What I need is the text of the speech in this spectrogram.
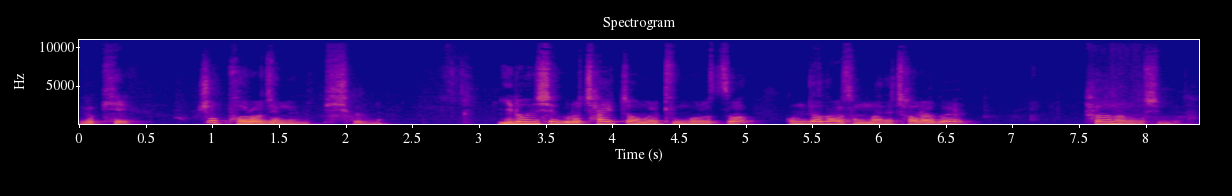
이렇게 쭉 벌어지는 핏이거든요. 이런 식으로 차이점을 둠으로써 꼼데가성만의 철학을 표현한 옷입니다.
